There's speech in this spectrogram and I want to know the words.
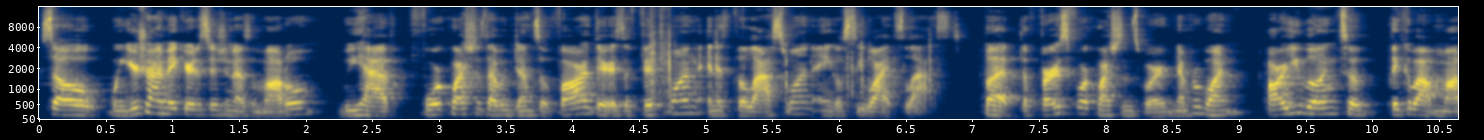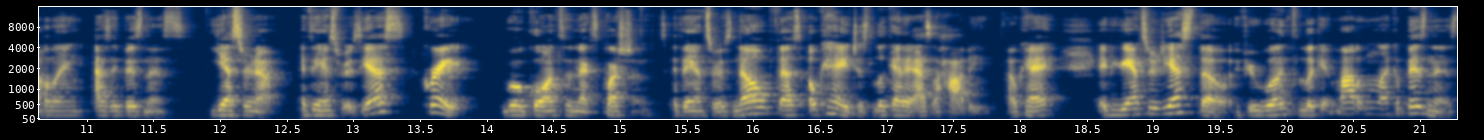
So when you're trying to make your decision as a model, we have four questions that we've done so far. There is a fifth one and it's the last one and you'll see why it's last. But the first four questions were number one, are you willing to think about modeling as a business? Yes or no? If the answer is yes, great. We'll go on to the next question. If the answer is no, that's okay. Just look at it as a hobby. Okay. If you answered yes, though, if you're willing to look at modeling like a business,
